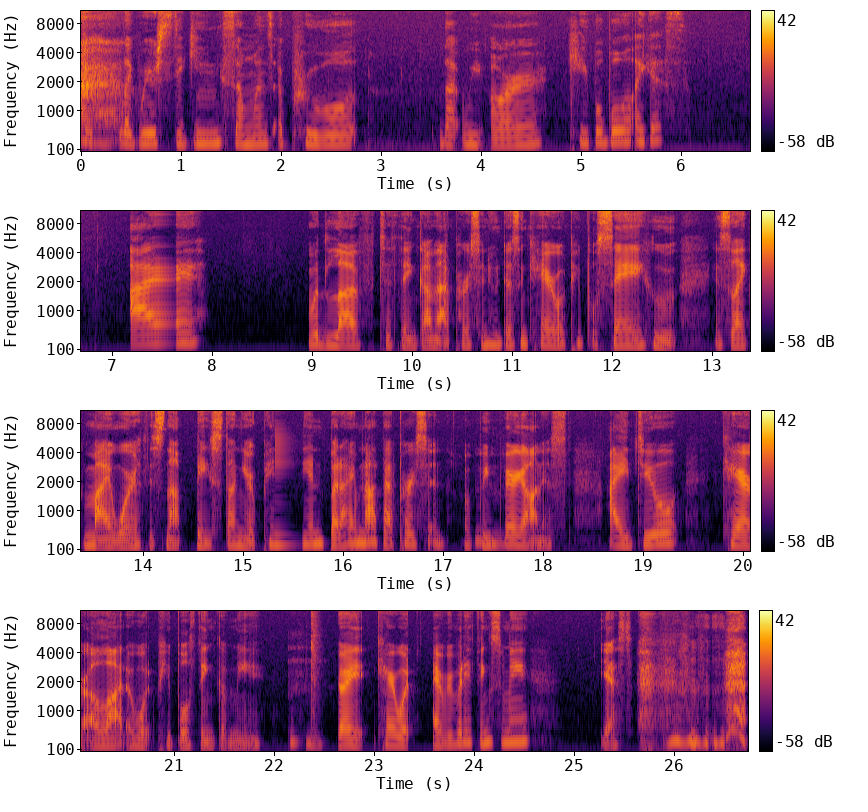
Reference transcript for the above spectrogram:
Like, like we're seeking someone's approval that we are capable, I guess. I would love to think I'm that person who doesn't care what people say, who is like, my worth is not based on your opinion, but I am not that person. I'll be mm-hmm. very honest. I do care a lot of what people think of me. Mm-hmm. Do I care what everybody thinks of me? Yes. I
